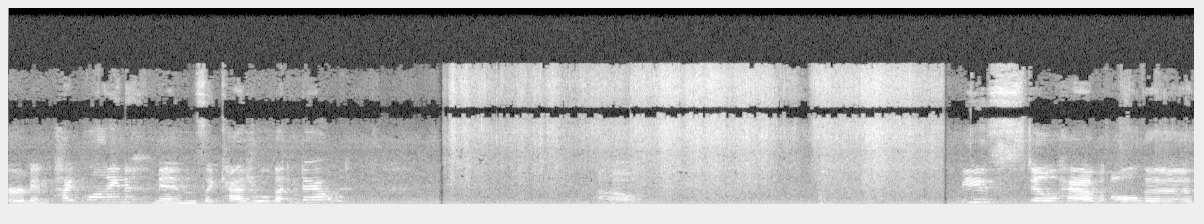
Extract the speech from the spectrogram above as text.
Urban Pipeline men's like casual button down. Oh. These still have all the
